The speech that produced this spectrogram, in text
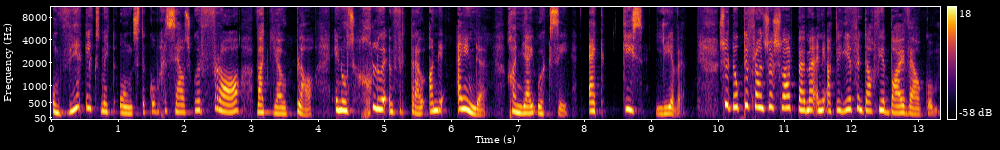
om weekliks met ons te kom gesels oor vrae wat jou pla. En ons glo en vertrou aan die einde gaan jy ook sê, ek kies lewe. So dokter Franso Swart by my in die ateljee vandag weer baie welkom.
